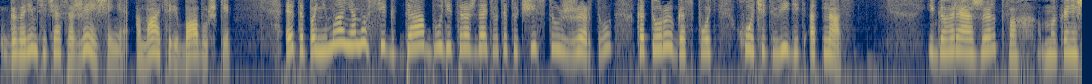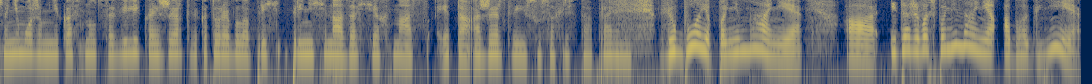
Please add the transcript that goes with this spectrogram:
говорим сейчас о женщине, о матери, бабушке. Это понимание, оно всегда будет рождать вот эту чистую жертву, которую Господь хочет видеть от нас. И говоря о жертвах, мы, конечно, не можем не коснуться великой жертвы, которая была принесена за всех нас. Это о жертве Иисуса Христа, правильно? Любое понимание а, и даже воспоминание об огне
